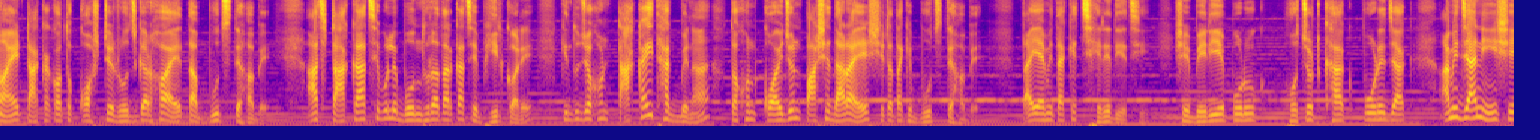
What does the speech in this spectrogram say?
নয়, টাকা কত কষ্টে রোজগার হয় তা বুঝতে হবে। আজ টাকা আছে বলে বন্ধুরা তার কাছে ভিড় করে, কিন্তু যখন টাকাই থাকবে না, তখন কয়জন পাশে দাঁড়ায় সেটা তাকে বুঝতে হবে। তাই আমি তাকে ছেড়ে দিয়েছি। সে বেরিয়ে পড়ুক, হোঁচট খাক, পড়ে যাক। আমি জানি সে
